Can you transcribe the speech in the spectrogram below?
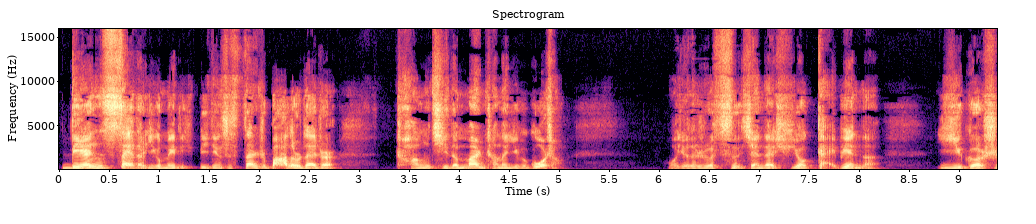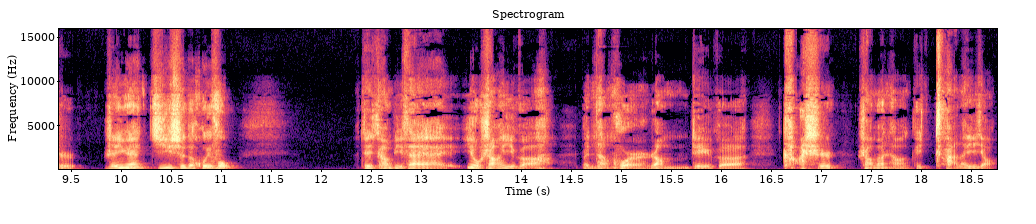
联赛的一个魅力。毕竟是三十八轮在这儿，长期的漫长的一个过程。我觉得热刺现在需要改变的。一个是人员及时的恢复，这场比赛又伤一个啊，本坦库尔让这个卡什上半场给铲了一脚，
